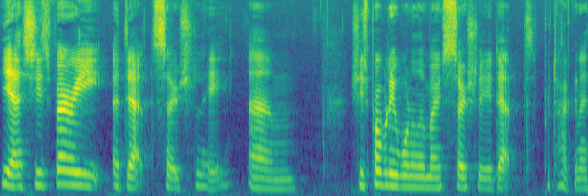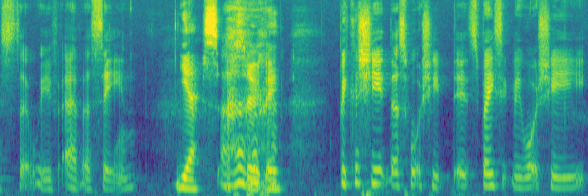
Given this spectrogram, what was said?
Yeah, she's very adept socially. Um, she's probably one of the most socially adept protagonists that we've ever seen Yes, absolutely. because she that's what she it's basically what she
